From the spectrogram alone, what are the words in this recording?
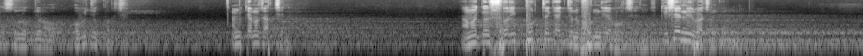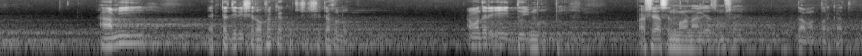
কিছু লোকজন অভিযোগ করেছে। আমি কেন যাচ্ছি না? আমাকে ওই শরীফপুর থেকে একজন ফোন দিয়ে বলছেন কিসের নির্বাচন করবেন? আমি একটা জিনিসের অপেক্ষা করছি, সেটা হলো আমাদের এই দুই মুরব্বী, পাশে আছেন মৌলানা আলী আজম সাহেব, দামাত বারকাত।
